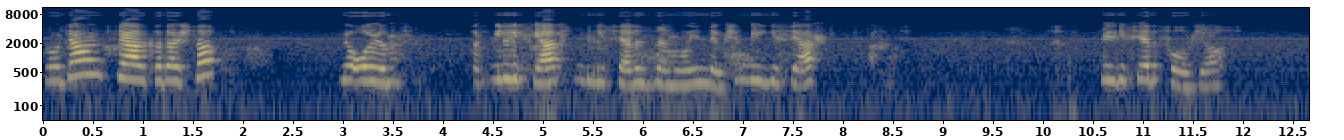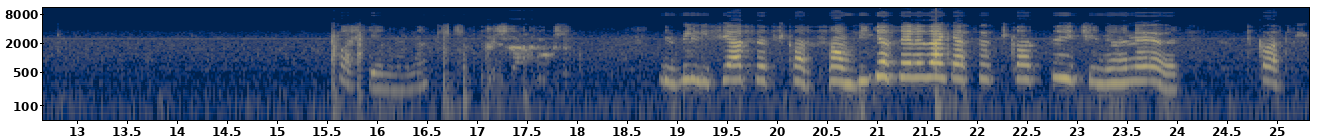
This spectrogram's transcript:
Soracağım size arkadaşlar. Bir oyun. Bilgisayar. Bilgisayar izleme oyun demişim. Bilgisayar. Bilgisayarı soracağız. Başlayalım hemen. Bir bilgisayar ses çıkartsam video seyrederken ses çıkarttığı için yani evet çıkartır.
